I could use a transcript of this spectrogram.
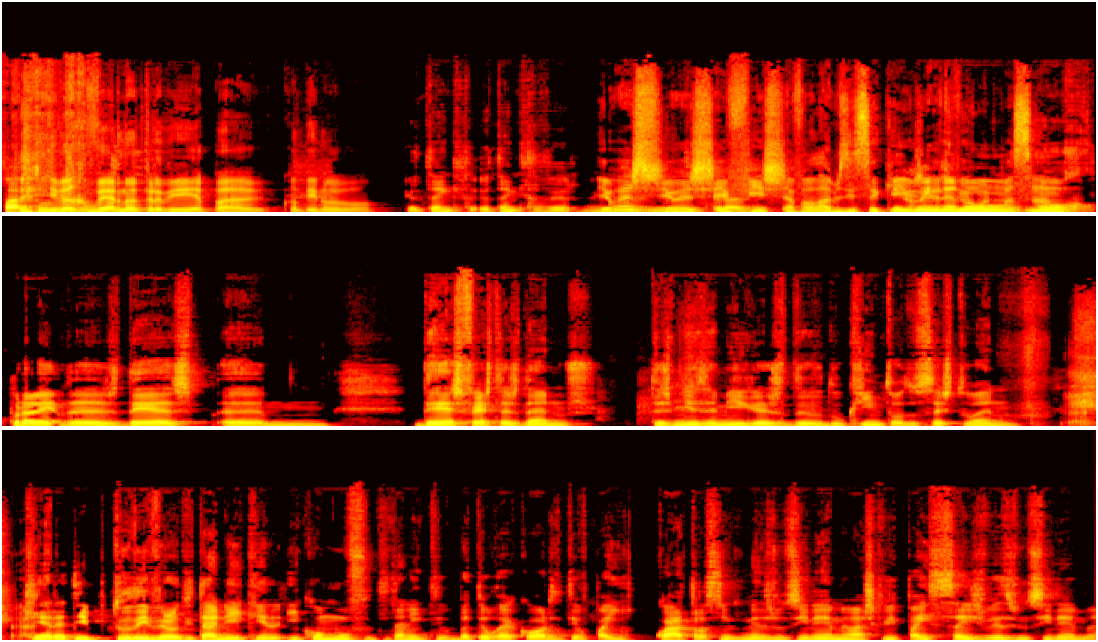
Pá, tu- Estive a tu- rever no outro dia, pá, continua bom. eu, tenho que, eu tenho que rever. Eu, Ainda- acho, eu achei coragem. fixe, já falámos disso aqui. É eu eu ainda não, não recuperei das 10, hum, 10 festas de anos das minhas amigas do, do quinto ou do sexto ano, que era tipo tudo a ir ver o Titanic. E, e como o Titanic bateu o recorde e teve para aí 4 ou 5 meses no cinema, eu acho que vi para aí 6 vezes no cinema.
